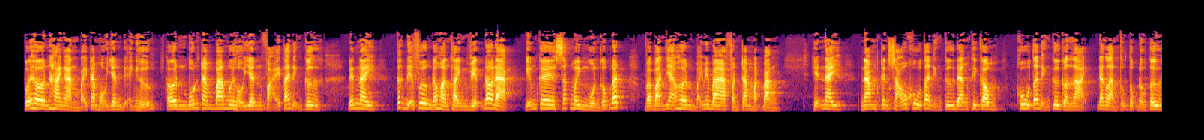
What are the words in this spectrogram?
với hơn 2.700 hộ dân bị ảnh hưởng, hơn 430 hộ dân phải tái định cư. Đến nay, các địa phương đã hoàn thành việc đo đạc, kiểm kê, xác minh nguồn gốc đất và bàn giao hơn 73% mặt bằng. Hiện nay, 5 trên 6 khu tái định cư đang thi công, khu tái định cư còn lại đang làm thủ tục đầu tư.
